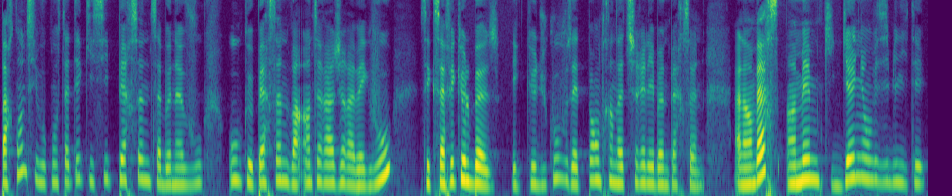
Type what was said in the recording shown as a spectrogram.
Par contre, si vous constatez qu'ici personne s'abonne à vous ou que personne va interagir avec vous, c'est que ça fait que le buzz et que du coup vous n'êtes pas en train d'attirer les bonnes personnes. A l'inverse, un mème qui gagne en visibilité,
